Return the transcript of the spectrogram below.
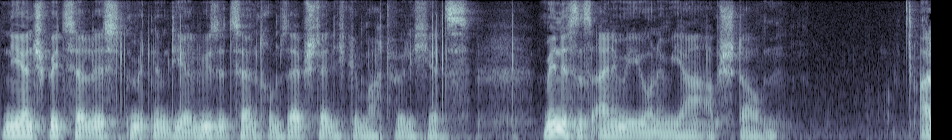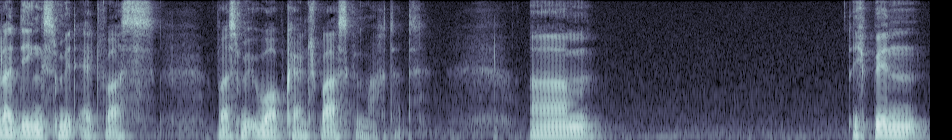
Nierenspezialist mit einem Dialysezentrum selbstständig gemacht, würde ich jetzt mindestens eine Million im Jahr abstauben. Allerdings mit etwas, was mir überhaupt keinen Spaß gemacht hat. Ähm, ich bin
